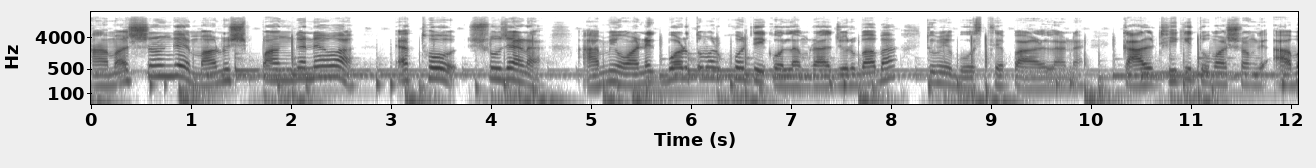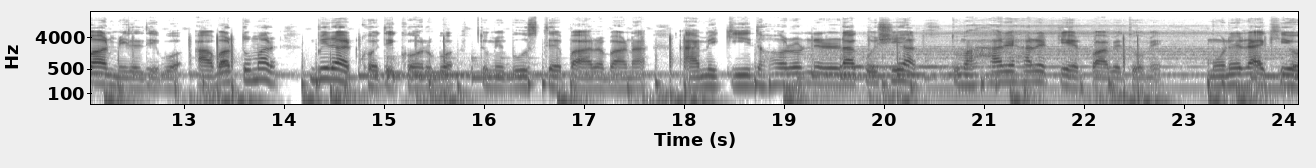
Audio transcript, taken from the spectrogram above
আমার সঙ্গে মানুষ পাঙ্গা নেওয়া এত সোজা না। আমি অনেক বড় তোমার ক্ষতি করলাম, রাজুর বাবা। তুমি বুঝতে পারলা না। কাল ঠিকই তোমার সঙ্গে আবার মিল দিব, আবার তোমার বিরাট ক্ষতি করব। তুমি বুঝতে পারবা না। আমি কি ধরনের ডাকুশিয়াল তোমার হারে হারে টের পাবে তুমি? মনে রাখিও,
